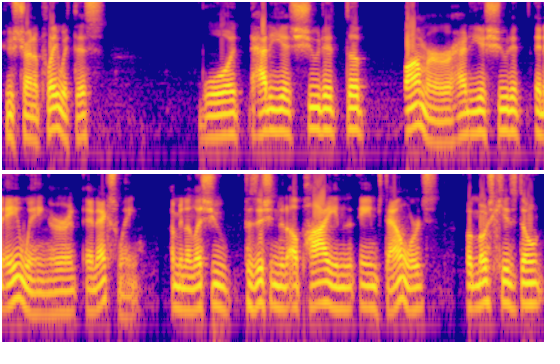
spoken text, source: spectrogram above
who's trying to play with this. What? How do you shoot at the bomber, or how do you shoot at an A-wing or an, an X-wing? I mean, unless you position it up high and it aims downwards. But most kids don't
